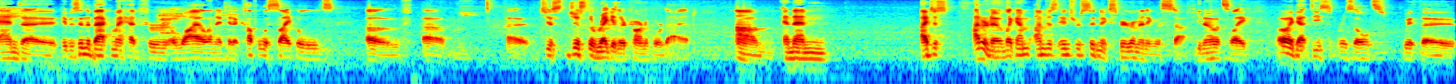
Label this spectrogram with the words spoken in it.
and uh, it was in the back of my head for a while. And I did a couple of cycles of um, just just the regular carnivore diet, um, and then I just I don't know. Like I'm I'm just interested in experimenting with stuff. You know, it's like oh, I got decent results with a,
